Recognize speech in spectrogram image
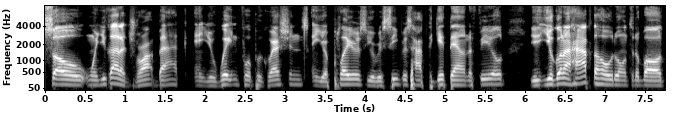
So when you got to drop back and you're waiting for progressions and your players, your receivers have to get down the field, you, are gonna have to hold on to the ball.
